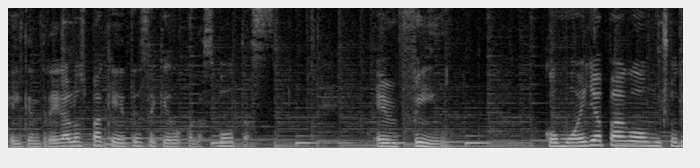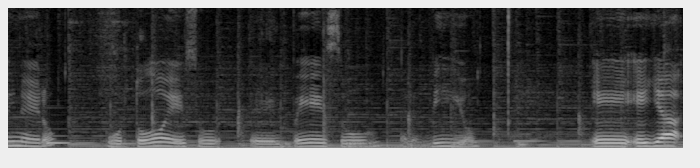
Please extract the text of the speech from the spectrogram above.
el que entrega los paquetes, se quedó con las botas. En fin, como ella pagó mucho dinero por todo eso, el peso, el envío, eh, ella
